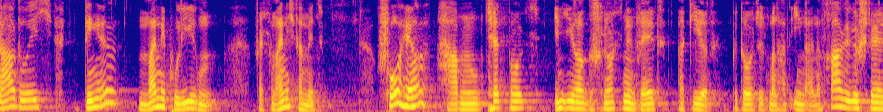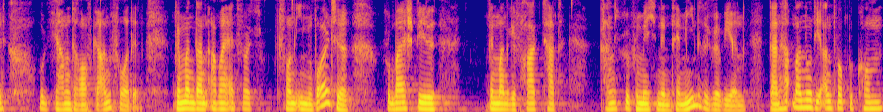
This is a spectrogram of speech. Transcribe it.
dadurch Dinge manipulieren. Was meine ich damit? Vorher haben Chatbots in ihrer geschlossenen Welt agiert. Bedeutet, man hat ihnen eine Frage gestellt und sie haben darauf geantwortet. Wenn man dann aber etwas von ihnen wollte, zum Beispiel wenn man gefragt hat, kannst du für mich einen Termin reservieren, dann hat man nur die Antwort bekommen,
